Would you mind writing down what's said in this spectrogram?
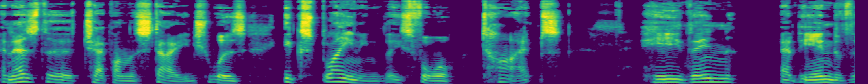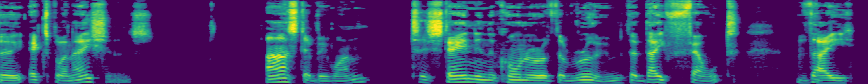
And as the chap on the stage was explaining these four types, he then at the end of the explanations, asked everyone to stand in the corner of the room that they felt they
